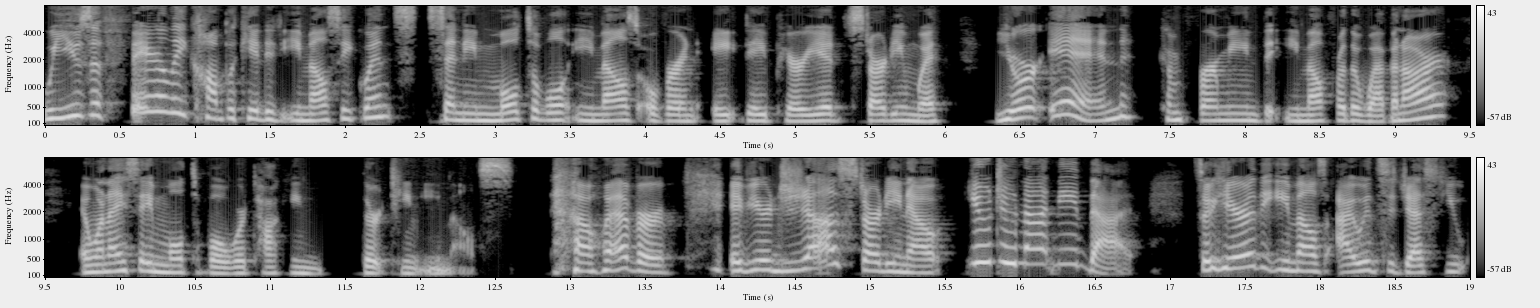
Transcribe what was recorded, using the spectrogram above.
We use a fairly complicated email sequence, sending multiple emails over an eight day period, starting with you're in, confirming the email for the webinar. And when I say multiple, we're talking 13 emails. However, if you're just starting out, you do not need that. So here are the emails I would suggest you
